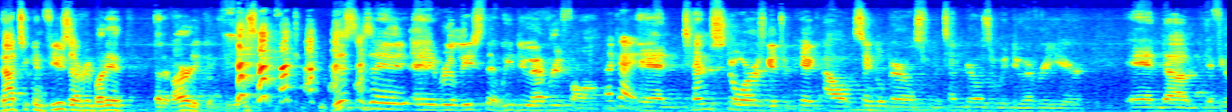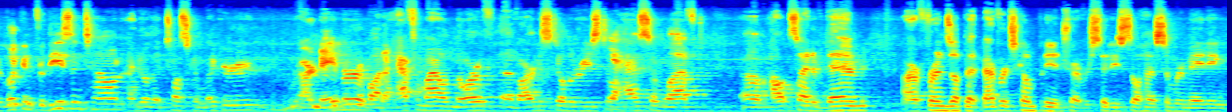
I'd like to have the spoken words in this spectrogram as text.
not to confuse everybody that I've already confused. this is a, a release that we do every fall. Okay. And 10 stores get to pick out single barrels from the 10 barrels that we do every year. And um, if you're looking for these in town, I know that Tuscan Liquor, our neighbor, about a half a mile north of our distillery, still Yeah. has some left. Um, outside of them, our friends up at Beverage Company in Traverse City still has some remaining.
